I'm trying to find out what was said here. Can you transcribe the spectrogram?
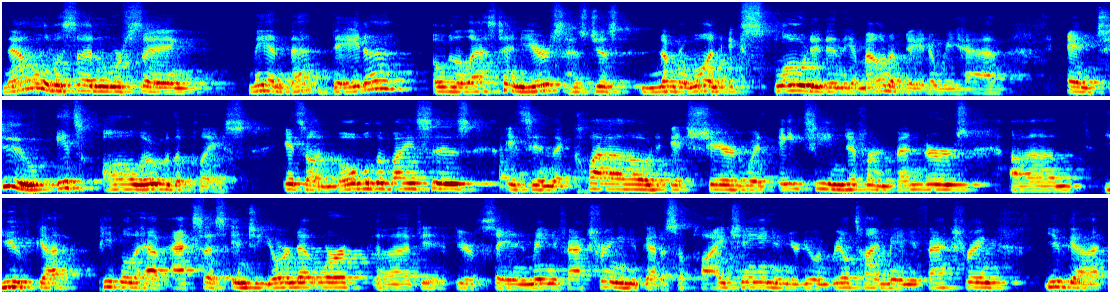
Now all of a sudden we're saying, man, that data over the last 10 years has just, number one, exploded in the amount of data we have. And two, it's all over the place. It's on mobile devices, it's in the cloud, it's shared with 18 different vendors. Um, you've got people that have access into your network. Uh, if, if, you're, say, in manufacturing and you've got a supply chain and you're doing real time manufacturing, you've got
